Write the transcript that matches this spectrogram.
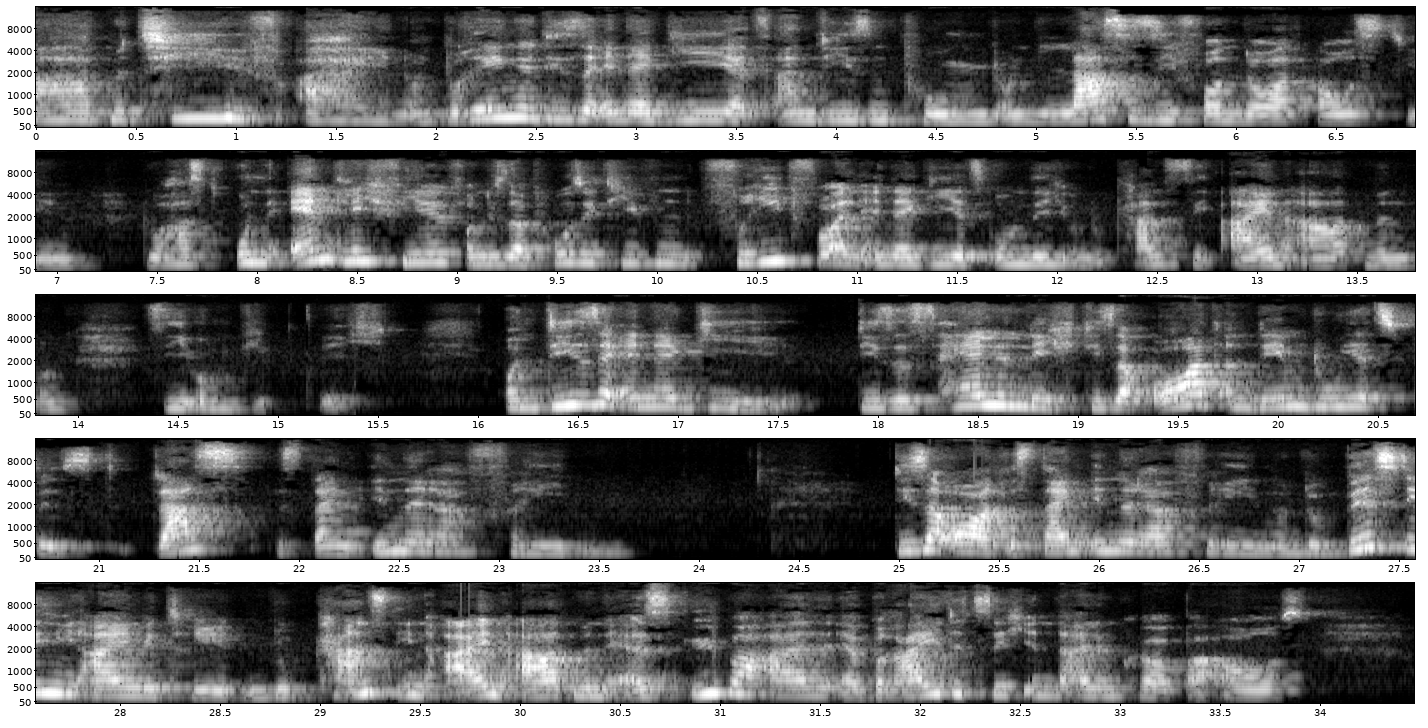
Atme tief ein und bringe diese Energie jetzt an diesen Punkt und lasse sie von dort ausziehen. Du hast unendlich viel von dieser positiven, friedvollen Energie jetzt um dich und du kannst sie einatmen und sie umgibt dich. Und diese Energie, dieses helle Licht, dieser Ort, an dem du jetzt bist, das ist dein innerer Frieden. Dieser Ort ist dein innerer Frieden und du bist in ihn eingetreten. Du kannst ihn einatmen. Er ist überall. Er breitet sich in deinem Körper aus.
